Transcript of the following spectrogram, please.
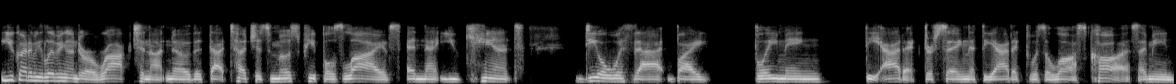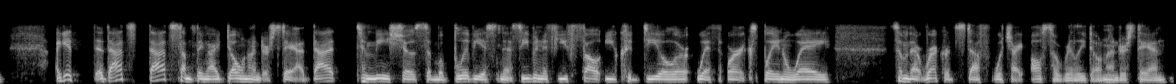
you got to be living under a rock to not know that that touches most people's lives and that you can't deal with that by blaming the addict or saying that the addict was a lost cause. I mean, I get that's that's something I don't understand. That to me shows some obliviousness even if you felt you could deal or, with or explain away some of that record stuff which I also really don't understand.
